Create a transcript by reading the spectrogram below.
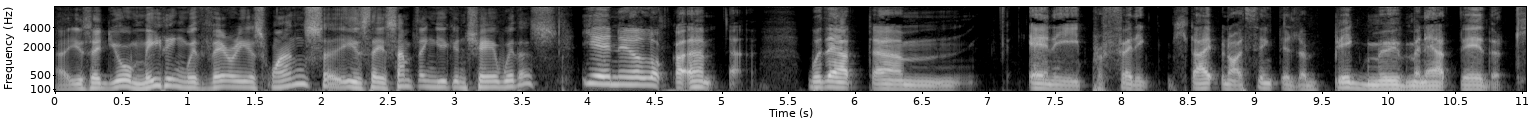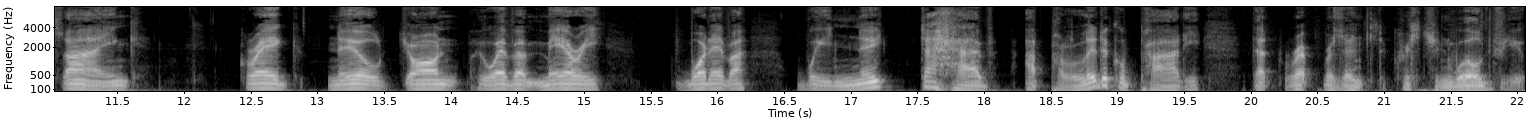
Uh, you said you're meeting with various ones. Uh, is there something you can share with us? Yeah, Neil, look, um, without um, any prophetic statement, I think there's a big movement out there that's saying, Greg, Neil, John, whoever, Mary, whatever, we need to have a political party that represents the Christian worldview.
